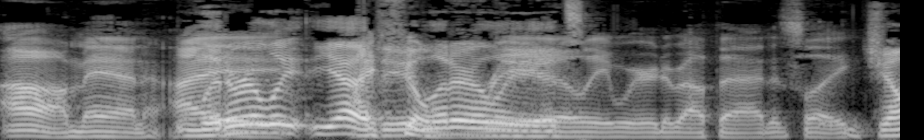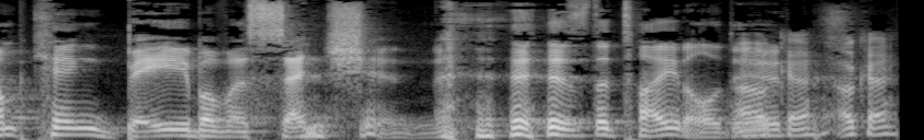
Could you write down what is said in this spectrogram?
ah man. I, Literally- yeah, I dude, feel literally, it's- really weird about that. It's like Jump King Babe of Ascension is the title, dude. okay, okay.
